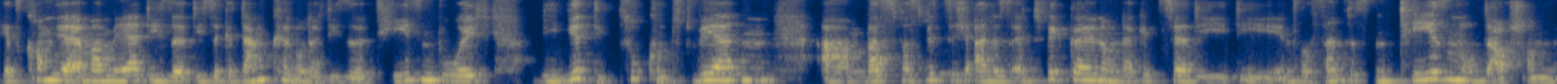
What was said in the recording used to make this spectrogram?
jetzt kommen ja immer mehr diese, diese Gedanken oder diese Thesen durch, wie wird die Zukunft werden, ähm, was, was wird sich alles entwickeln? Und da gibt es ja die, die interessantesten Thesen und auch schon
